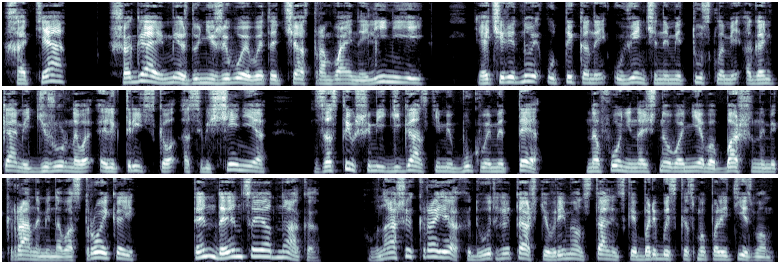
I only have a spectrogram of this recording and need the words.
Хотя, шагаю между неживой в этот час трамвайной линией и очередной утыканной увенчанными тусклыми огоньками дежурного электрического освещения, застывшими гигантскими буквами «Т» на фоне ночного неба башенными кранами новостройкой, тенденция, однако. В наших краях двухэтажки времен сталинской борьбы с космополитизмом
